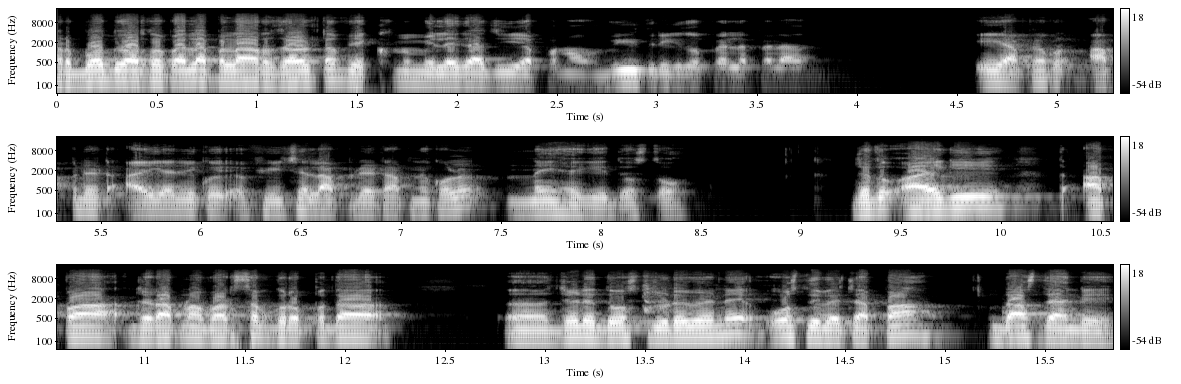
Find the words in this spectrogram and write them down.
ਪਰ ਬੁੱਧਵਾਰ ਤੋਂ ਪਹਿਲਾਂ ਪਹਿਲਾਂ ਰਿਜ਼ਲਟ ਵੇਖਣ ਨੂੰ ਮਿਲੇਗਾ ਜੀ ਆਪਾਂ ਨੂੰ 20 ਤਰੀਕ ਤੋਂ ਪਹਿਲਾਂ ਪਹਿਲਾਂ ਇਹ ਆਪਣੇ ਕੋਲ ਅਪਡੇਟ ਆਈ ਹੈ ਜੀ, ਕੋਈ ਅਫੀਸ਼ੀਅਲ ਅਪਡੇਟ ਆਪਣੇ ਕੋਲ ਨਹੀਂ ਹੈਗੀ ਦੋਸਤੋ। ਜਦੋਂ ਆਏਗੀ ਤਾਂ ਆਪਾਂ ਜਿਹੜਾ ਆਪਣਾ WhatsApp ਗਰੁੱਪ ਦਾ ਜਿਹੜੇ ਦੋਸਤ ਜੁੜੇ ਹੋਏ ਨੇ, ਉਸ ਦੇ ਵਿੱਚ ਆਪਾਂ ਦੱਸ ਦਿਆਂਗੇ।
